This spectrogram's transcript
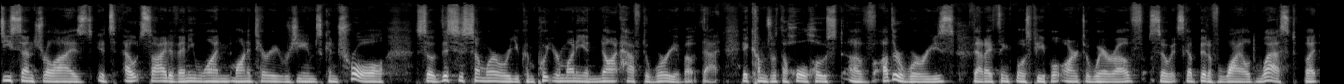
decentralized. It's outside of any one monetary regime's control. So this is somewhere where you can put your money and not have to worry about that. It comes with a whole host of other worries that I think most people aren't aware of. So it's got bit of Wild West, but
